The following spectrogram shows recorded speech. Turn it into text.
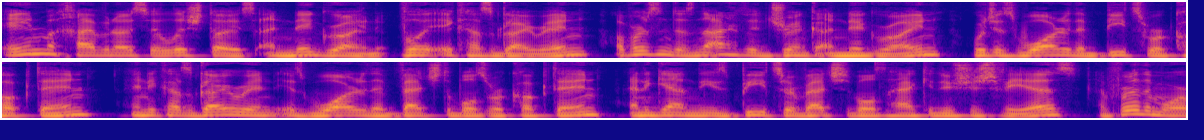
A person does not have to drink a nigroin, which is water that beets were cooked in, and ikaz is water that vegetables were cooked in. And again, these beets are vegetables that have shvias. And furthermore,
